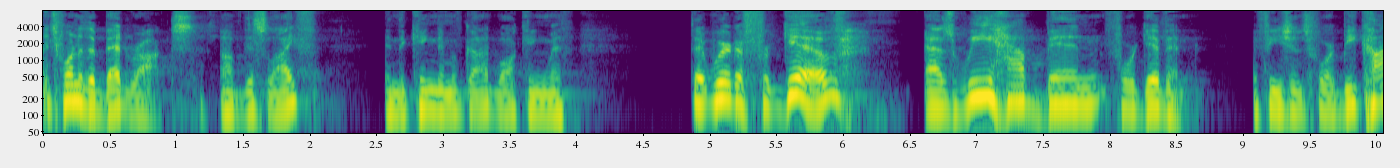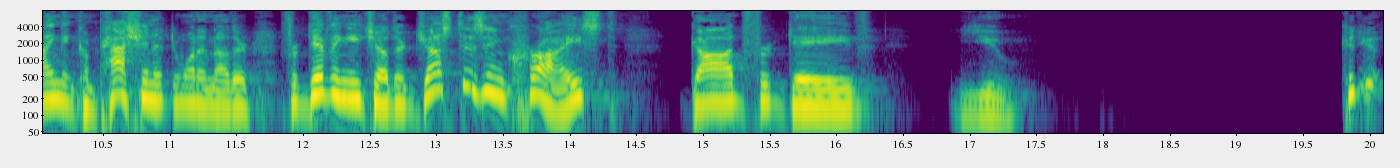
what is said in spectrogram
It's one of the bedrocks of this life in the kingdom of God, walking with, that we're to forgive as we have been forgiven. Ephesians 4. Be kind and compassionate to one another, forgiving each other, just as in Christ God forgave you. Could you,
